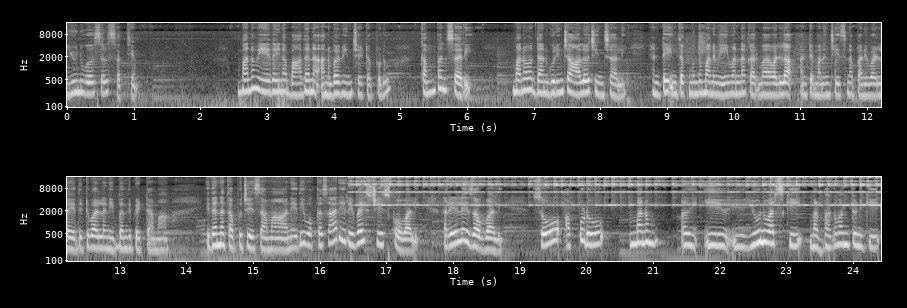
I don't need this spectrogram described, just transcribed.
యూనివర్సల్ సత్యం. మనం ఏదైనా బాధను అనుభవించేటప్పుడు కంపల్సరీ మనం దాని గురించి ఆలోచించాలి. అంటే ఇంతకుముందు మనం ఏమన్నా కర్మ వల్ల అంటే మనం చేసిన పని వల్ల ఎదుటి వాళ్ళని ఇబ్బంది పెట్టామా? ఏదన్నా తప్పు చేశామా? అనేది ఒక్కసారి రివైజ్ చేసుకోవాలి రియలైజ్ అవ్వాలి. సో అప్పుడు మనం ఈ ఈ యూనివర్స్కి మన భగవంతునికి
